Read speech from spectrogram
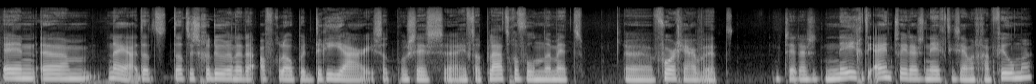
En um, nou ja, dat, dat is gedurende de afgelopen drie jaar is dat proces uh, heeft dat plaatsgevonden. Met uh, vorig jaar we het in 2019, eind 2019 zijn we gaan filmen.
